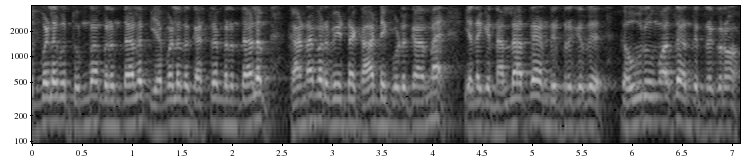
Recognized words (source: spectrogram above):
எவ்வளவு துன்பம் இருந்தாலும் எவ்வளவு கஷ்டம் இருந்தாலும் இருந்தாலும் கணவர் வீட்டை காட்டி கொடுக்காம எனக்கு நல்லா தான் இருந்துட்டு இருக்குது கௌரவமாக தான் இருந்துட்டு இருக்கிறோம்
